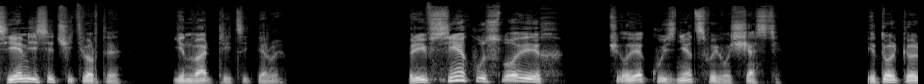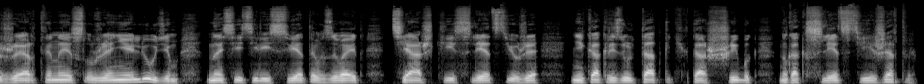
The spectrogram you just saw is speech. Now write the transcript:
74. Январь 31. При всех условиях человек кузнец своего счастья. И только жертвенное служение людям, носителей света, вызывает тяжкие следствия уже не как результат каких-то ошибок, но как следствие жертвы.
